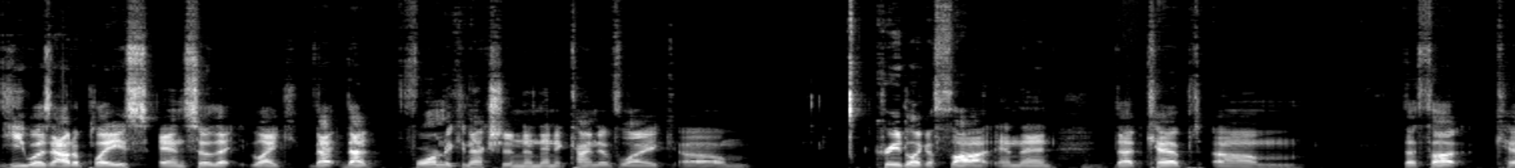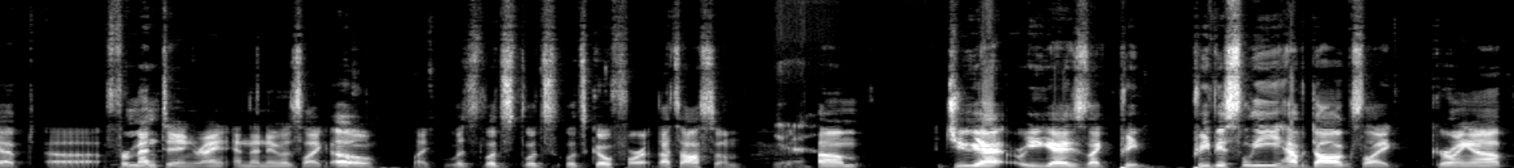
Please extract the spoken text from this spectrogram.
he was out of place, and so that like that that formed a connection, and then it kind of like um, created like a thought, and then that kept um, that thought kept uh, fermenting, right? And then it was like, oh, like let's let's let's let's go for it. That's awesome. Yeah. Um, do you get? Are you guys like pre- previously have dogs like growing up?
